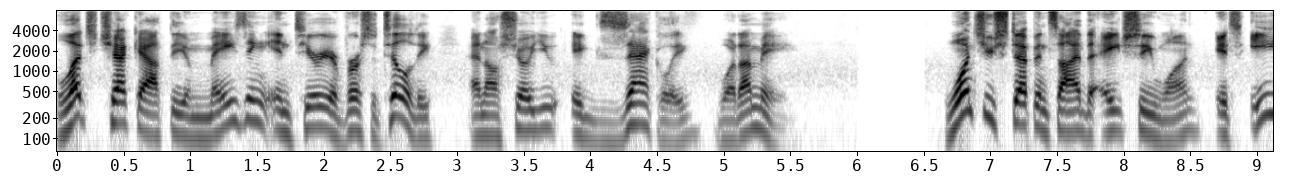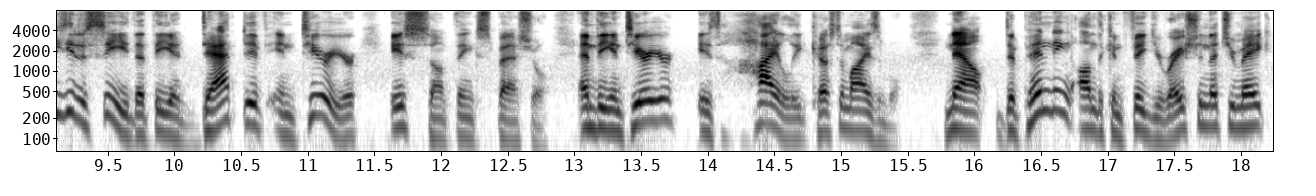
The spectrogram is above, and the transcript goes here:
Let's check out the amazing interior versatility and I'll show you exactly what I mean. Once you step inside the HC1, it's easy to see that the adaptive interior is something special, and the interior is highly customizable. Now, depending on the configuration that you make,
